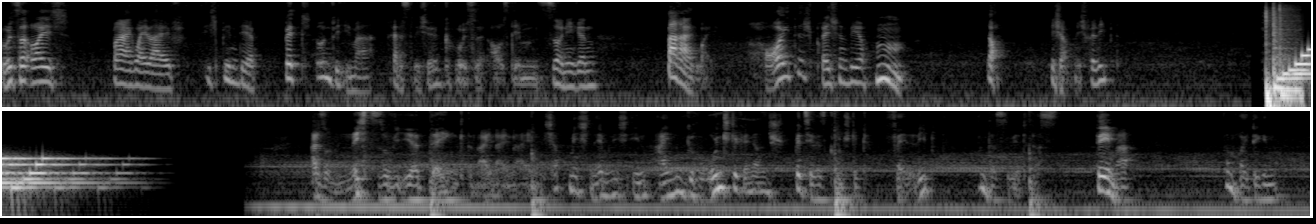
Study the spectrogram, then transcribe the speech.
Grüße euch, Paraguay Live. Ich bin der Bett und wie immer herzliche Grüße aus dem sonnigen Paraguay. Heute sprechen wir, hm, doch, ich habe mich verliebt. Also nicht so wie ihr denkt, nein, nein, nein. Ich habe mich nämlich in ein Grundstück, in ein spezielles Grundstück verliebt und das wird das Thema vom heutigen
